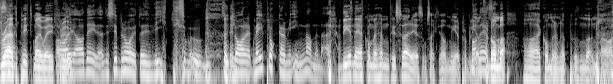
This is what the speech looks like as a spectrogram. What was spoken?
Brad Pitt my way Ja, through. ja, det är det. Du ser bra ut och är vit liksom och ung. Så klarar. Mig plockar de ju innan den där. Det är när jag kommer hem till Sverige som sagt jag har mer problem. Ja, för så. de bara ah, här kommer den här pundaren. Ja,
